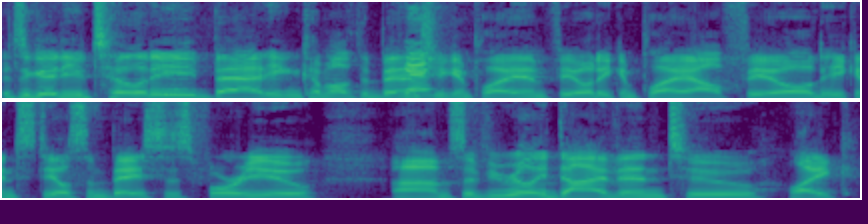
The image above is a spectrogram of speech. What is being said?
It's a good utility bat. He can come off the bench. Okay. He can play infield. He can play outfield. He can steal some bases for you. Um, so if you really dive into like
